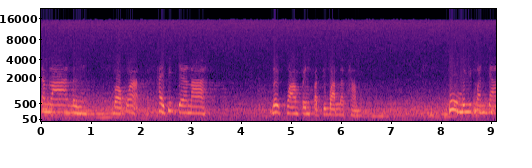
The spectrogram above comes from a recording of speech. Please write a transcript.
ตำราหนึ่งบอกว่าให้พิจารณาด้วยความเป็นปัจจุบันธรรม ผู้มีปัญญา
